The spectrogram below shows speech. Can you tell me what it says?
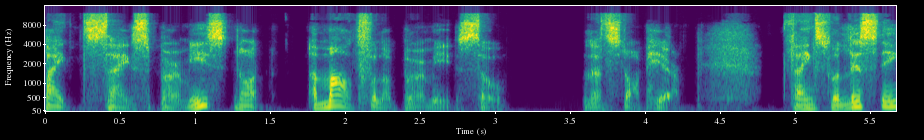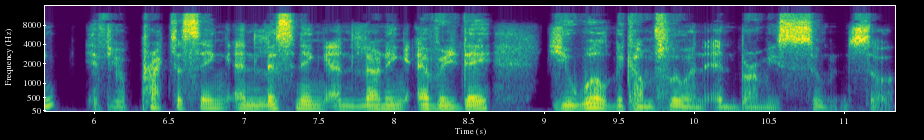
bite-sized Burmese, not a mouthful of Burmese. So let's stop here. Thanks for listening. If you're practicing and listening and learning every day, you will become fluent in Burmese soon. So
